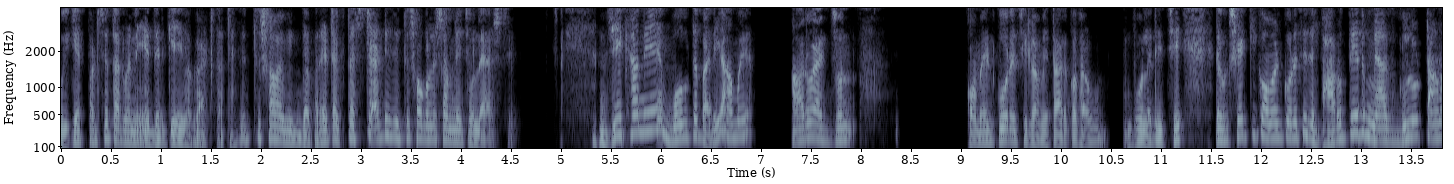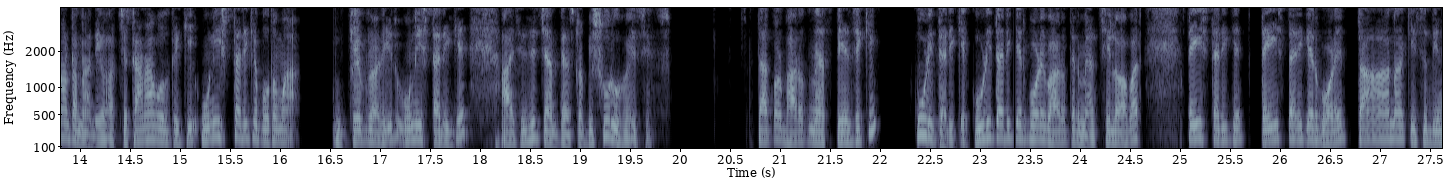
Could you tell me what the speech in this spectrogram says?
উইকেট পাচ্ছে, তার মানে এদেরকে এইভাবে আটকাতে হবে। তো স্বাভাবিক ব্যাপার, এটা একটা স্ট্র্যাটেজি তো সকলের সামনে চলে আসছে। যেখানে বলতে পারি, আমি আরও একজন কমেন্ট করেছিল, আমি তার কথা বলে দিচ্ছি। দেখুন, সে কি কমেন্ট করেছে যে, ভারতের ম্যাচগুলো টানা টানা দেওয়া হচ্ছে। টানা বলতে কি, উনিশ তারিখে প্রথম ফেব্রুয়ারির উনিশ তারিখে আইসিসি চ্যাম্পিয়ন্স ট্রফি শুরু হয়েছে। তারপর ভারত ম্যাচ পেয়েছে কি, কুড়ি তারিখে। কুড়ি তারিখের পরে ভারতের ম্যাচ ছিল আবার তেইশ তারিখে। তেইশ তারিখের পরে টানা কিছুদিন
